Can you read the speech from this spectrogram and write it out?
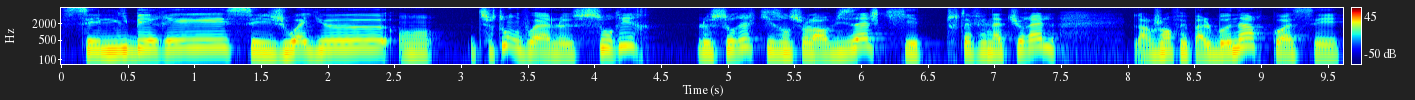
c'est libéré, c'est joyeux. On... Surtout, on voit le sourire le sourire qu'ils ont sur leur visage qui est tout à fait naturel. L'argent fait pas le bonheur, quoi. C'est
